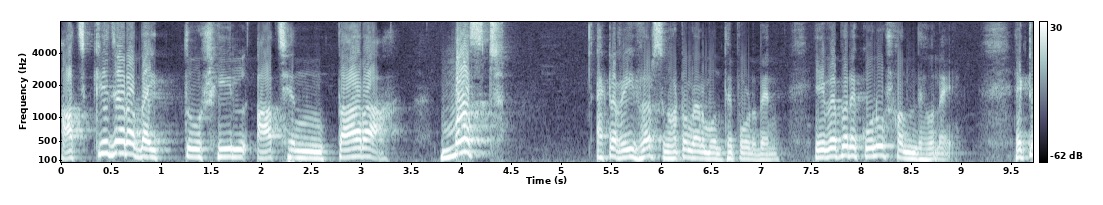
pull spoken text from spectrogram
আজকে যারা দায়িত্বশীল আছেন, তারা মাস্ট একটা রিভার্স ঘটনার মধ্যে পড়বেন। এই ব্যাপারে কোনো সন্দেহ নেই। একটি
